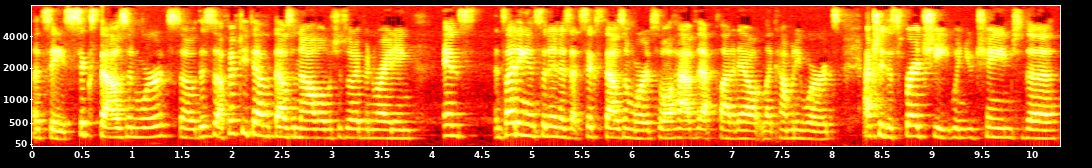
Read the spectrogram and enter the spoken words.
let's say six thousand words. So this is a fifty thousand novel, which is what I've been writing. And inciting incident is at 6,000 words, so I'll have that plotted out, like how many words. Actually, the spreadsheet, when you change the,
